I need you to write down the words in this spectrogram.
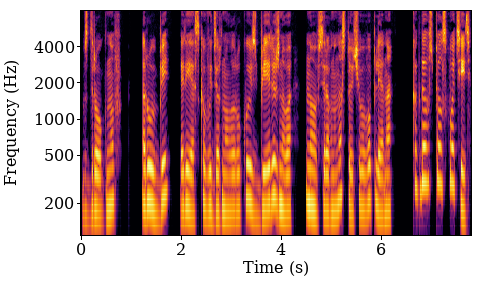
Вздрогнув, Руби резко выдернула руку из бережного, но все равно настойчивого плена. Когда успел схватить?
